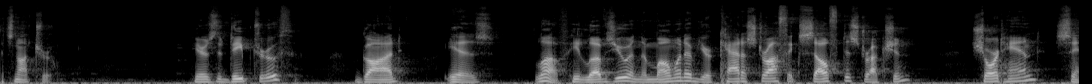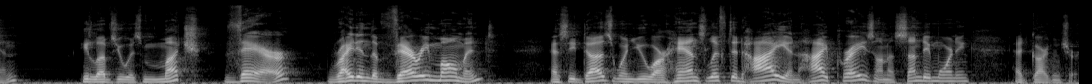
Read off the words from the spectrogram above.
It's not true. Here's the deep truth God is love. He loves you in the moment of your catastrophic self destruction, shorthand, sin. He loves you as much there, right in the very moment, as He does when you are hands lifted high in high praise on a Sunday morning at Garden Church.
